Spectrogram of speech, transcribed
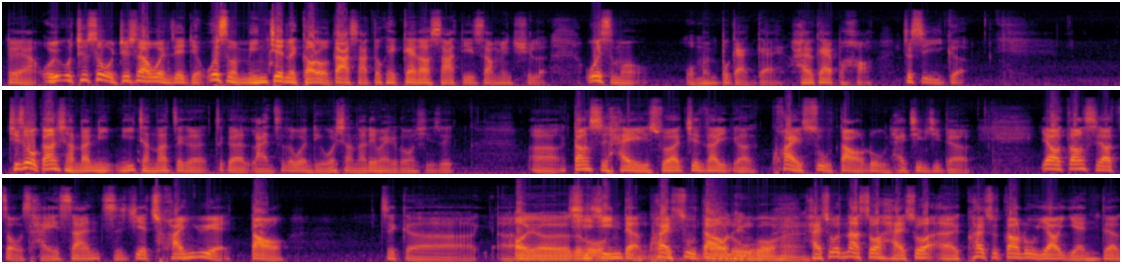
对啊，我我就是我就是要问这一点：为什么民间的高楼大厦都可以盖到沙地上面去了？为什么我们不敢盖，还盖不好？这是一个。其实我刚刚想到你，你讲到这个这个缆车的问题，我想到另外一个东西是。呃，当时还有说要建造一个快速道路，你还记不记得？要当时要走柴山，直接穿越到这个呃，哦有旗津的快速道路，哦、还说那时候还说呃，快速道路要沿着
